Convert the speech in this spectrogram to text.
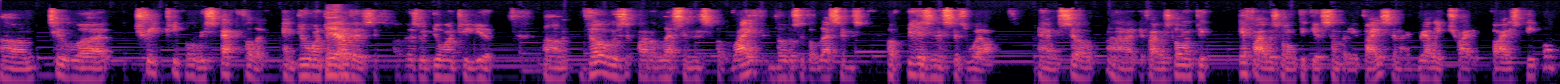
um, to uh, treat people respectfully, and do unto yeah. others as others would do unto you. Um, those are the lessons of life, and those are the lessons of business as well. And so, uh, if I was going to if I was going to give somebody advice, and I really try to advise people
